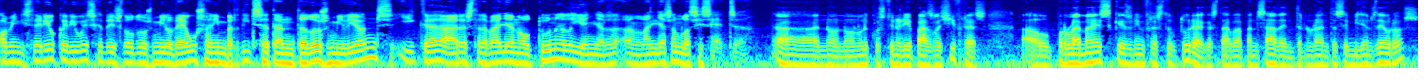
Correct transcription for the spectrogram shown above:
El Ministeri el que diu és que des del 2010 s'han invertit 72 milions i que ara es treballa en el túnel i en l'enllaç amb la C-16. Uh, no, no li qüestionaria pas les xifres. El problema és que és una infraestructura que estava pensada entre 90 i 100 milions d'euros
